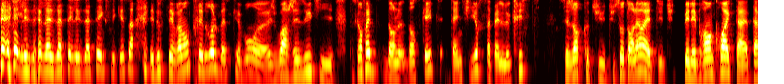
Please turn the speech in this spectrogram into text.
les, les athées, les athées expliquaient ça. Et donc, c'était vraiment très drôle parce que, bon, euh, je vois Jésus qui. Parce qu'en fait, dans, le, dans Skate, tu as une figure qui s'appelle le Christ. C'est genre que tu, tu sautes en l'air et tu, tu te mets les bras en croix avec ta, ta,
